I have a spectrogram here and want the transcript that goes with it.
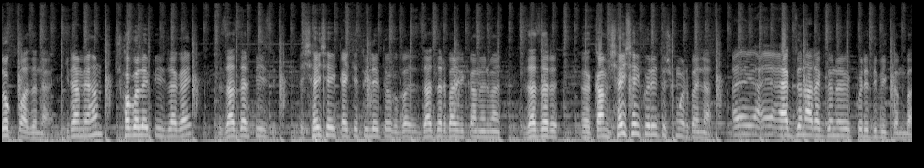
লোক পাওয়া যায় না। গ্রামে এখন সকলে পিস লাগায়, যার যার পিস সেই সেই কাটে তুলে তো যার যার বাড়ির কামের মান, যার যার কাম সেই সেই করেই তো সময় পায় না। একজন আর একজনের করে দিবি কাম বা।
